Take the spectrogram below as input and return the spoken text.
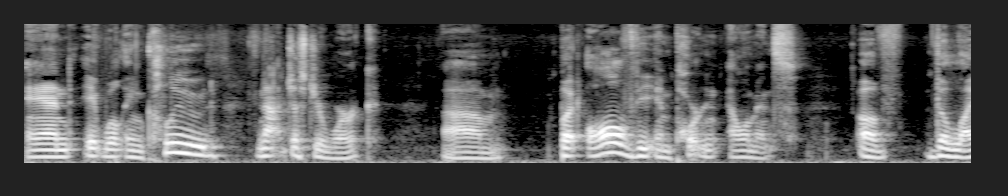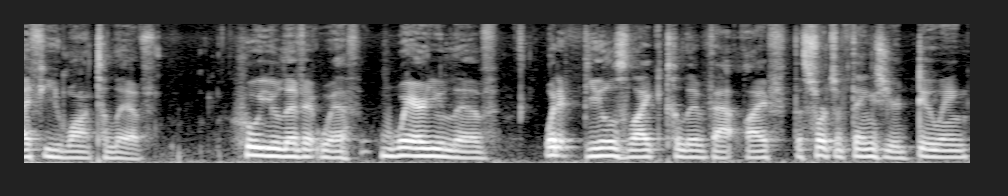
And it will include not just your work, um, but all the important elements of the life you want to live who you live it with, where you live, what it feels like to live that life, the sorts of things you're doing,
